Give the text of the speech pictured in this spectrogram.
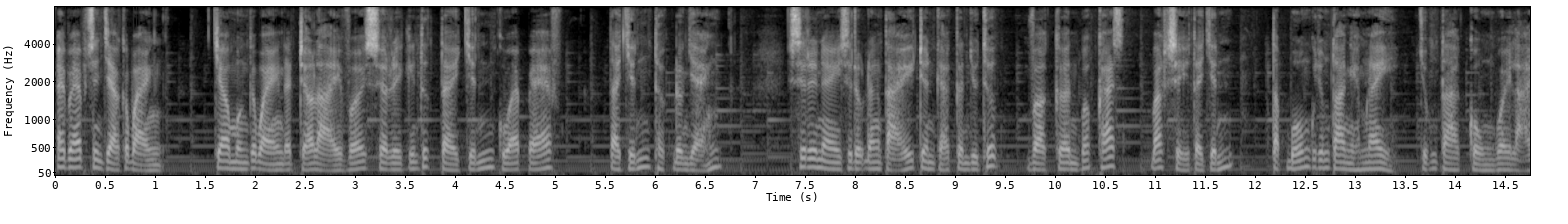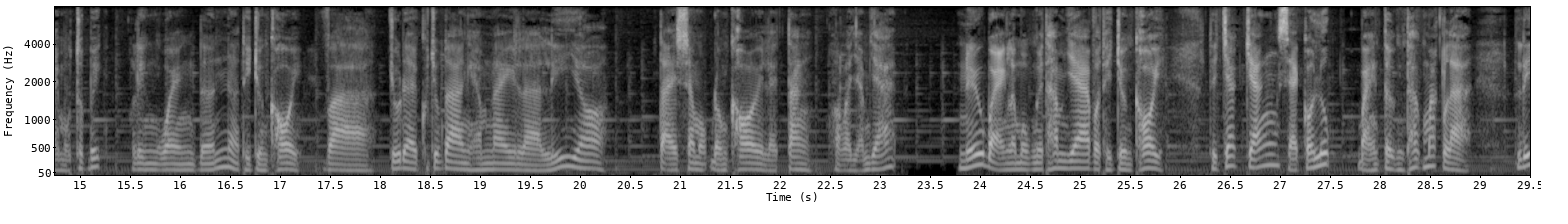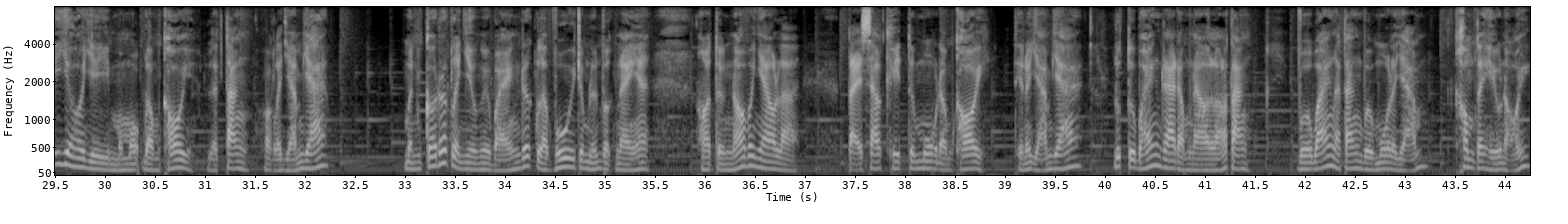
FF xin chào các bạn. Chào mừng các bạn đã trở lại với series kiến thức tài chính của FF. Tài chính thật đơn giản. Series này sẽ được đăng tải trên cả kênh YouTube và kênh podcast Bác sĩ Tài chính. Tập 4 của chúng ta ngày hôm nay, chúng ta cùng quay lại một topic liên quan đến à, thị trường coin và chủ đề của chúng ta ngày hôm nay là lý do tại sao một đồng coin lại tăng hoặc là giảm giá. Nếu bạn là một người tham gia vào thị trường coin thì chắc chắn sẽ có lúc bạn từng thắc mắc là lý do gì mà một đồng coin lại tăng hoặc là giảm giá. Mình có rất là nhiều người bạn rất là vui trong lĩnh vực này ha. Họ từng nói với nhau là tại sao khi tôi mua đồng coin thì nó giảm giá, lúc tôi bán ra đồng nào là nó tăng. Vừa bán là tăng vừa mua là giảm, không thể hiểu nổi.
